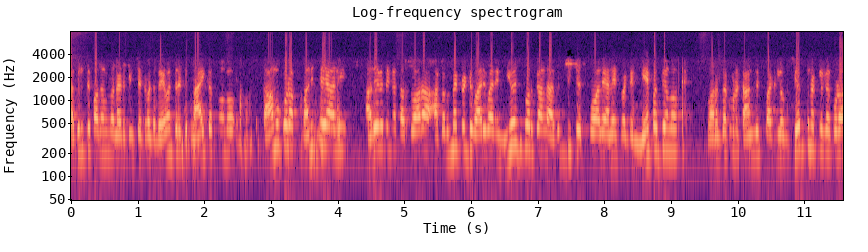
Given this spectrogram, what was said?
అభివృద్ధి పదంలో నడిపించేటువంటి రేవంత్ రెడ్డి నాయకత్వంలో తాము కూడా పనిచేయాలి అదే విధంగా తద్వారా అక్కడ ఉన్నటువంటి వారి వారి నియోజకవర్గాలను అభివృద్ధి చేసుకోవాలి అనేటువంటి నేపథ్యంలో వారంతా కూడా కాంగ్రెస్ పార్టీలోకి చేరుతున్నట్లుగా కూడా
